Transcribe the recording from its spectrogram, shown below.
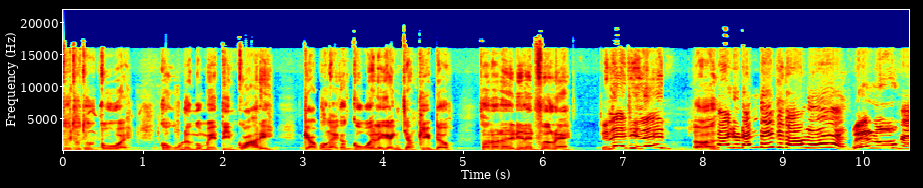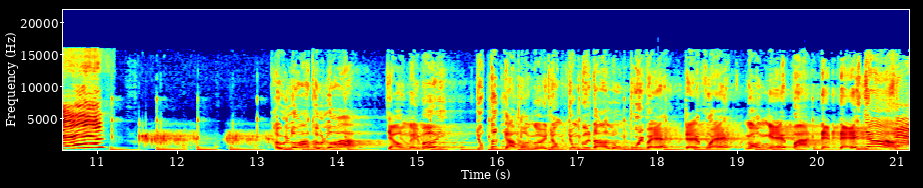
Thôi thôi thôi cô ơi. Cô cũng đừng có mê tín quá đi. Kẻo có ngày các cụ ấy lại gánh chẳng kịp đâu. Thôi thôi, thôi đi lên phường đây. Thì lên thì lên. Ờ. Ai đâu đánh tiếp cho tao nè. Lên luôn. Nè. Thử loa thử loa. Chào ngày mới. Chúc tất cả mọi người trong chung cư ta luôn vui vẻ Trẻ khỏe, ngon nghẻ và đẹp đẽ nha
